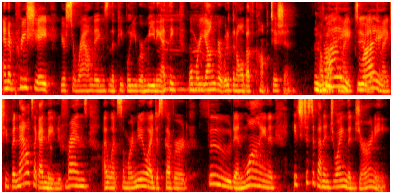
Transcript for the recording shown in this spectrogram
and appreciate your surroundings and the people you were meeting. I think when we're younger, it would have been all about the competition. Uh, What can I Right, do? What can I achieve? But now it's like I made new friends. I went somewhere new. I discovered food and wine. And it's just about enjoying the journey.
